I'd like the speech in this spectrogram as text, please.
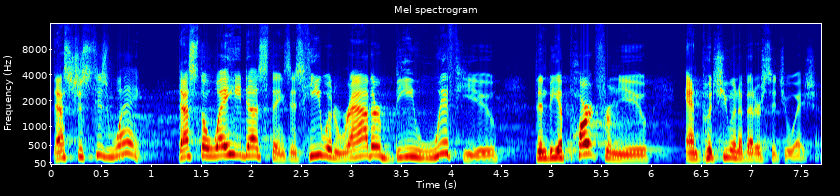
That's just his way. That's the way he does things. Is he would rather be with you than be apart from you and put you in a better situation.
